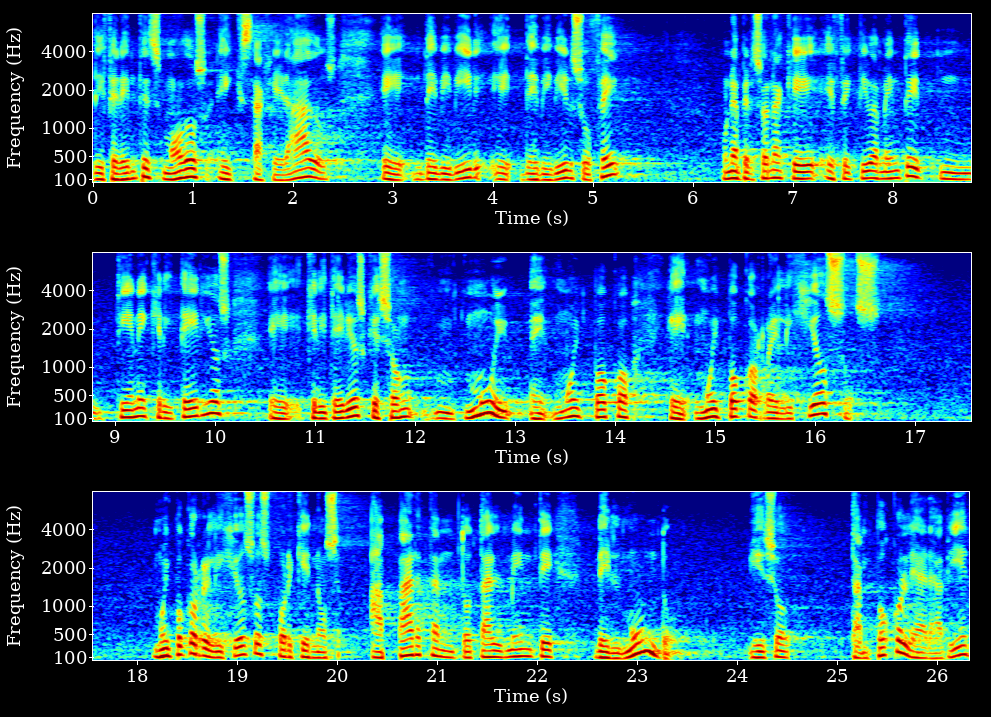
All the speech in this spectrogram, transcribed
diferentes modos exagerados eh, de, vivir, eh, de vivir su fe. Una persona que efectivamente mm, tiene criterios, criterios que son muy, muy poco muy poco religiosos, muy poco religiosos porque nos apartan totalmente del mundo y eso tampoco le hará bien.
